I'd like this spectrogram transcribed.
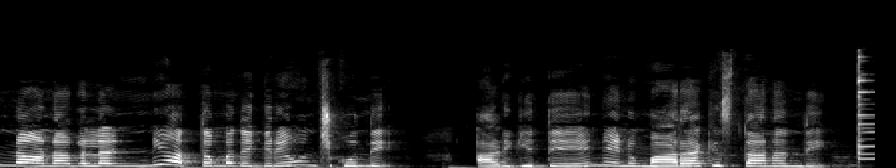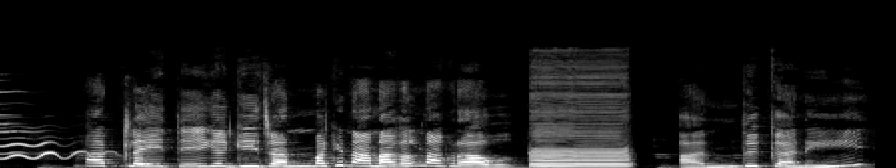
నా నగలన్నీ అత్తమ్మ దగ్గరే ఉంచుకుంది. అడిగితే నేను మారాకిస్తానంది. అట్లయితే ఇక గీ జన్మకి నా నగలు నాకు రావు. అందుకని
